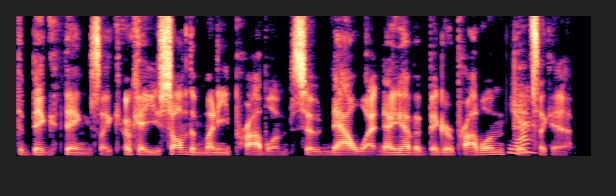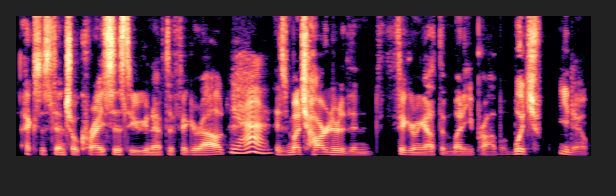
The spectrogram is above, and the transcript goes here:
the big things. Like, okay, you solve the money problem. So now what? Now you have a bigger problem yeah. that's like a existential crisis that you're going to have to figure out. Yeah. Is much harder than figuring out the money problem, which, you know,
